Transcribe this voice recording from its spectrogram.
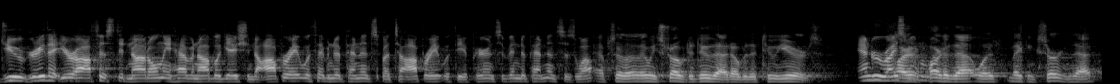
do you agree that your office did not only have an obligation to operate with independence, but to operate with the appearance of independence as well? Absolutely. We strove to do that over the two years. Andrew Weissmann? Part, part of that was making certain that.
